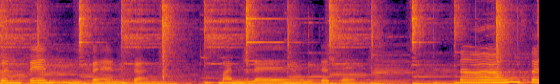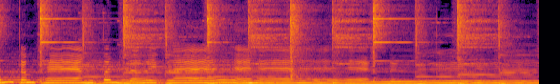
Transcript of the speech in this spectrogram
เปิ้นเป็นแฟนกัน มันแล้วจะแต่ง สาวสันกำแพงเปิ้นเลยแกล้งลืม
